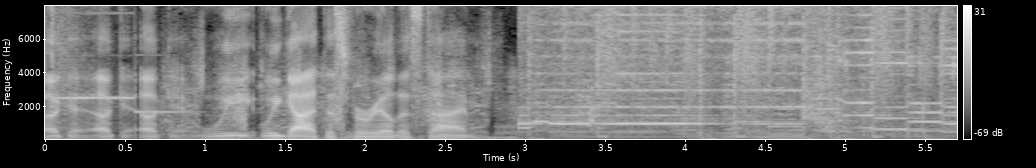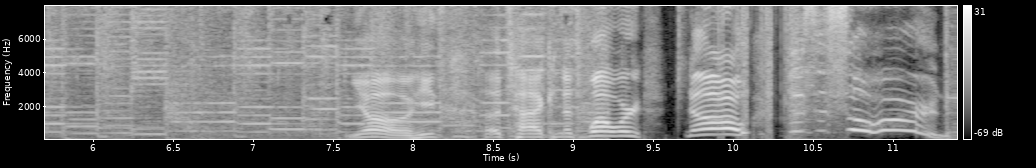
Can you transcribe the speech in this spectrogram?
Okay, okay, okay. We we got this for real this time. Yo, he's attacking us while we're No! This is so hard!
